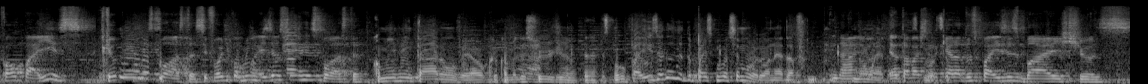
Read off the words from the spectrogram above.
qual país? Porque eu tenho a resposta. Se for de qual país, eu sei a resposta. Como inventaram o velcro, como ele surgiu. O país é do, do país que você morou, né? Da, Não, não eu, é. eu tava achando que era dos Países Baixos.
